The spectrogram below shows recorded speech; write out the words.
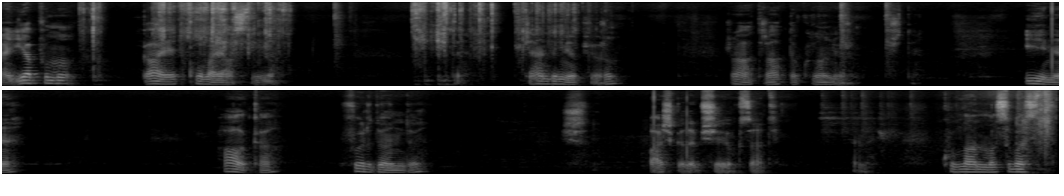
Yani yapımı gayet kolay aslında. İşte kendim yapıyorum. Rahat rahat da kullanıyorum. İşte iğne, halka, fır döndü. Başka da bir şey yok zaten. Yani kullanması basit.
